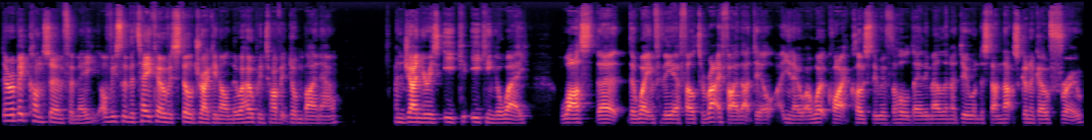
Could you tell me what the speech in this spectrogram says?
they're a big concern for me. Obviously, the takeover is still dragging on. They were hoping to have it done by now. and January's eke, eking away whilst they're, they're waiting for the EFL to ratify that deal. You know, I work quite closely with the Hull Daily Mail and I do understand that's going to go through.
